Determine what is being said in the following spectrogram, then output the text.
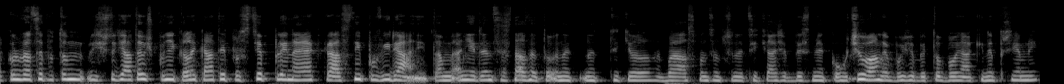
ta konverzace potom, když to děláte už po několikáty, prostě plyne jak krásný povídání. Tam ani jeden se z nás to necítil, nebo já aspoň jsem se necítila, že bys mě koučoval, nebo že by to bylo nějaký nepříjemný.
